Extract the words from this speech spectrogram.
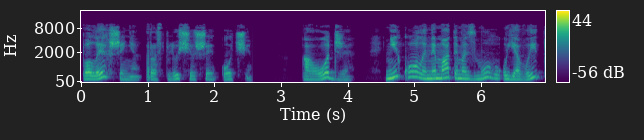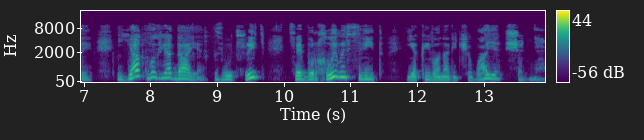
полегшення, розплющивши очі. А отже, ніколи не матиме змогу уявити, як виглядає, звучить цей бурхливий світ, який вона відчуває щодня.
